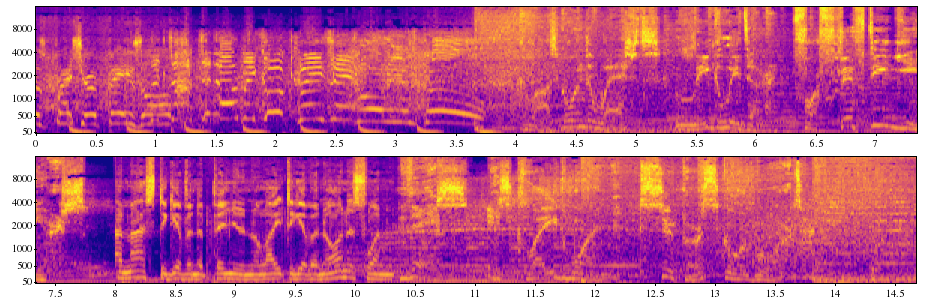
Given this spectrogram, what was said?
Rangers pressure pays off. The Army go crazy! Glorious goal! Glasgow and the West's league leader for 50 years. I'm asked to give an opinion and I like to give an honest one. This is Clyde One Super Scoreboard.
